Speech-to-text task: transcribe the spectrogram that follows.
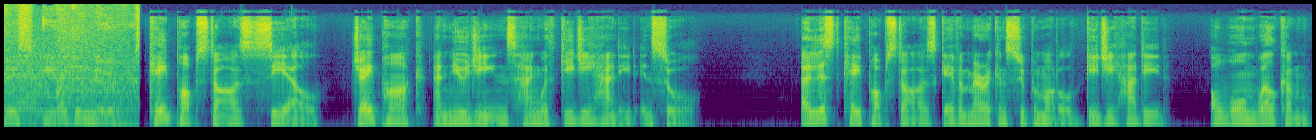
This is breaking news. K-pop stars CL, Jay Park, and NewJeans hang with Gigi Hadid in Seoul. A-list K-pop stars gave American supermodel Gigi Hadid a warm welcome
